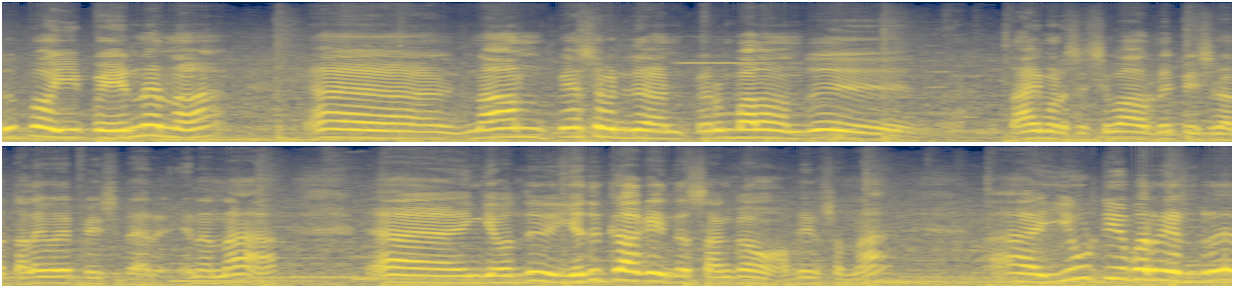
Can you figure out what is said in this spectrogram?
ஸோ இப்போ இப்போ என்னென்னா நான் பேச வேண்டியது பெரும்பாலும் வந்து தாய்மனசு சிவா அவர்களே பேசினார் தலைவரே பேசினார். என்னென்னா இங்கே வந்து எதுக்காக இந்த சங்கம் அப்படின்னு சொன்னால் யூடியூபர் என்று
